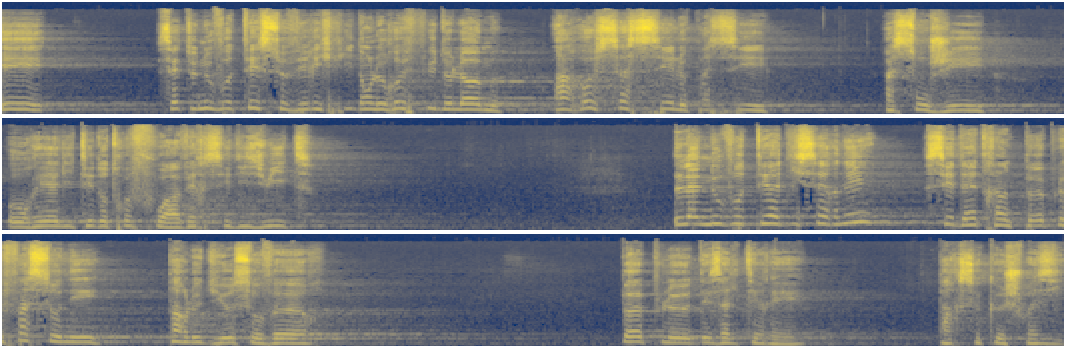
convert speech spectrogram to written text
Et cette nouveauté se vérifie dans le refus de l'homme à ressasser le passé, à songer aux réalités d'autrefois. Verset 18. La nouveauté à discerner, c'est d'être un peuple façonné par le Dieu sauveur, peuple désaltéré par ce que choisi.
